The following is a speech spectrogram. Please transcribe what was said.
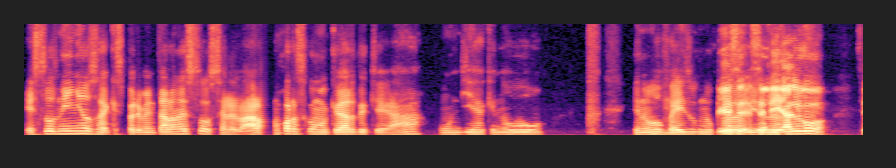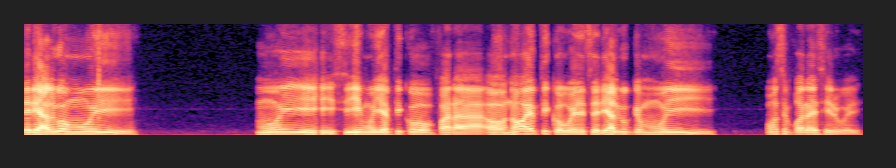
estos niños a que experimentaron esto, se les va a lo mejor es como quedar de que, ah, un día que no hubo, que no hubo Ujú. Facebook, no Sí, se- ver sería videos". algo, sería algo muy, muy, sí, muy épico para, o no épico, güey, sería algo que muy, ¿cómo se podría decir, güey?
